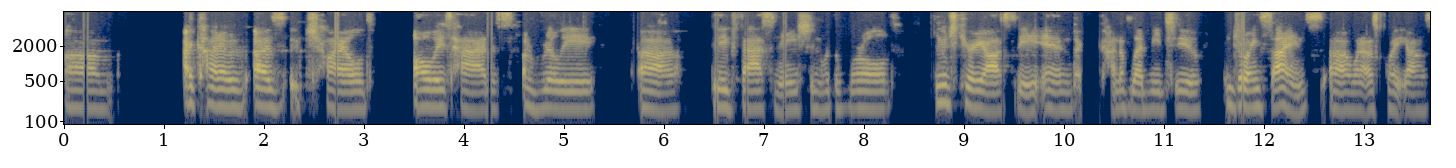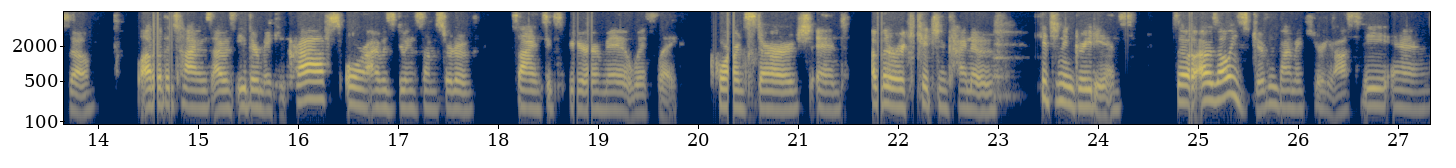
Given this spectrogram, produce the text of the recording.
Um, I kind of, as a child, always had a really uh, big fascination with the world, huge curiosity, and that kind of led me to enjoying science uh, when I was quite young. So a lot of the times I was either making crafts or I was doing some sort of science experiment with like cornstarch and other kitchen kind of kitchen ingredients. So I was always driven by my curiosity. And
